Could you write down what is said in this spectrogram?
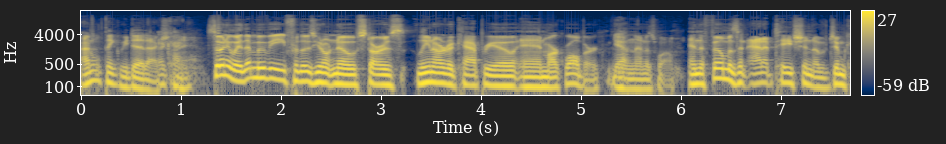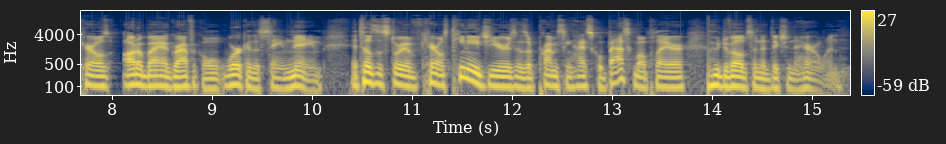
I don't think we did actually. Okay. So anyway, that movie, for those who don't know, stars Leonardo DiCaprio and Mark Wahlberg Yeah. in that as well. And the film is an adaptation of Jim Carroll's autobiographical work of the same name. It tells the story of Carroll's teenage years as a promising high school basketball player who develops an addiction to heroin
